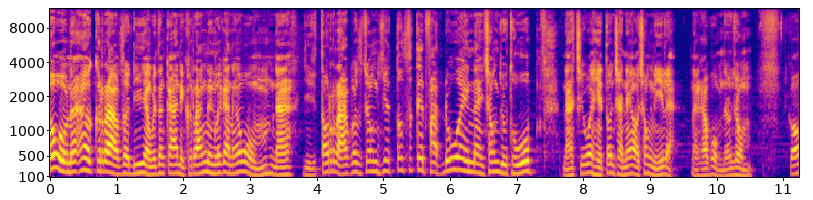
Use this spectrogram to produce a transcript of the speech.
ครับผมนะเอ้ากราบสวัสดีอย่างเป็นทางการอีกครั้งหนึ่งแล้วกันนะครับผมนะยินดีต้อนรับก็ช่องเฮียต้นสเตตฟัดด้วยในช่อง YouTube นะชื่อว่าเฮียต้นชาแนลช่องนี้แหละนะครับผมท่านผู้ชม ก็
